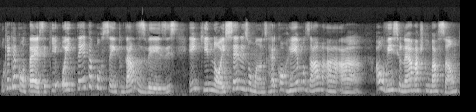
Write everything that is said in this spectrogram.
O que, que acontece é que 80% das vezes em que nós, seres humanos, recorremos a, a, a, ao vício, né, à masturbação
